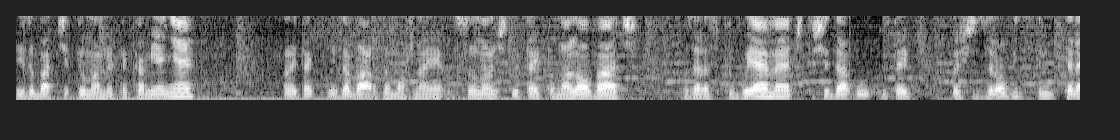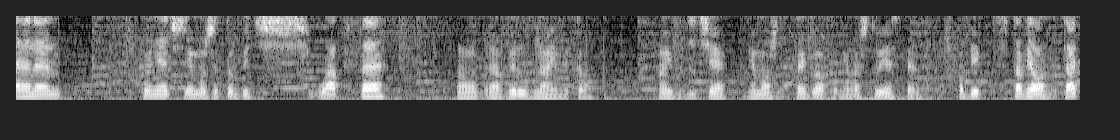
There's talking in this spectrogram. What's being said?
I zobaczcie, tu mamy te kamienie. No i tak nie za bardzo można je usunąć, tutaj pomalować. Bo zaraz spróbujemy, czy to się da tutaj coś zrobić z tym terenem. Koniecznie może to być łatwe. Dobra, wyrównajmy to. No i widzicie, nie można tego, ponieważ tu jest ten obiekt stawiony, tak?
